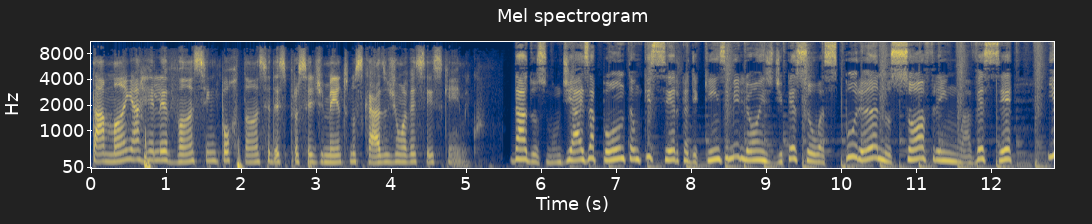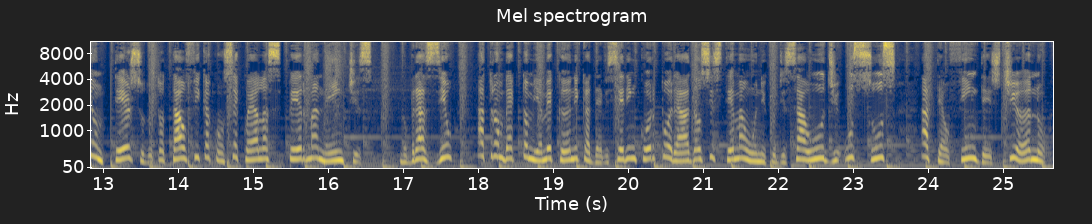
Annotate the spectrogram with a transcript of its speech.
tamanha relevância e importância desse procedimento nos casos de um AVC isquêmico. Dados mundiais apontam que cerca de 15 milhões de pessoas por ano sofrem um AVC e um terço do total fica com sequelas permanentes. No Brasil, a trombectomia mecânica deve ser incorporada ao Sistema Único de Saúde, o SUS, até o fim deste ano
